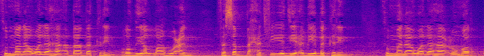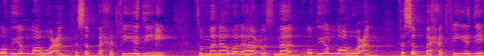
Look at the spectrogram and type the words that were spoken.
ثم ناولها أبا بكر رضي الله عنه فسبحت في يد أبي بكر ثم ناولها عمر رضي الله عنه فسبحت في يده ثم ناولها عثمان رضي الله عنه فسبحت في يده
